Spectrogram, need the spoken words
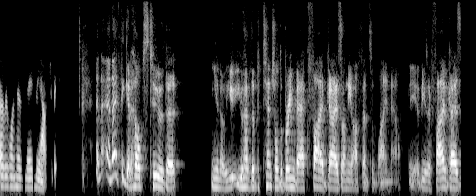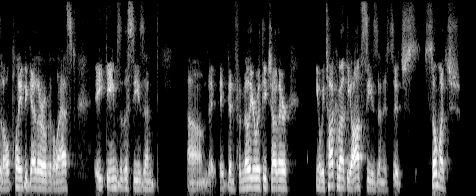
everyone has made me out to be. And, and I think it helps too that you know you, you have the potential to bring back five guys on the offensive line now these are five guys that all played together over the last eight games of the season um, they, have been familiar with each other you know we talk about the off season it's it's so much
